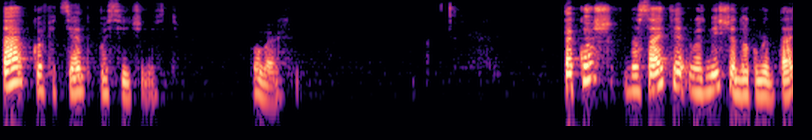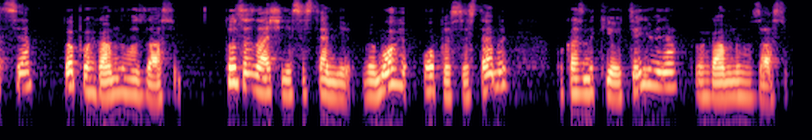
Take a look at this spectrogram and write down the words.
та коефіцієнт посіченості поверхні. Також на сайті розміщена документація до програмного засобу. Тут зазначені системні вимоги, опис системи, показники оцінювання програмного засобу.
